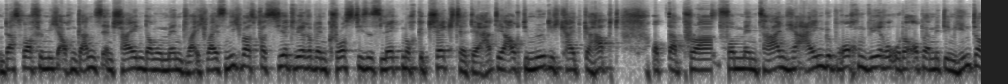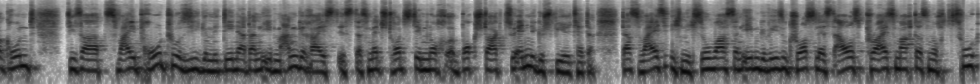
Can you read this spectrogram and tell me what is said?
Und das war für mich auch ein ganz entscheidender Moment, weil ich weiß nicht, was passiert wäre, wenn Cross dieses Leg noch gecheckt hätte. Er hatte ja auch die Möglichkeit gehabt, ob da Price vom Mentalen her eingebrochen wäre oder ob er mit dem Hintergrund dieser zwei Pro-Tour-Siege, mit denen er dann eben angereist ist, das Match trotzdem noch äh, bockstark zu Ende gespielt hätte. Das weiß ich nicht nicht. So war es dann eben gewesen. Cross lässt aus, Price macht das noch zu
